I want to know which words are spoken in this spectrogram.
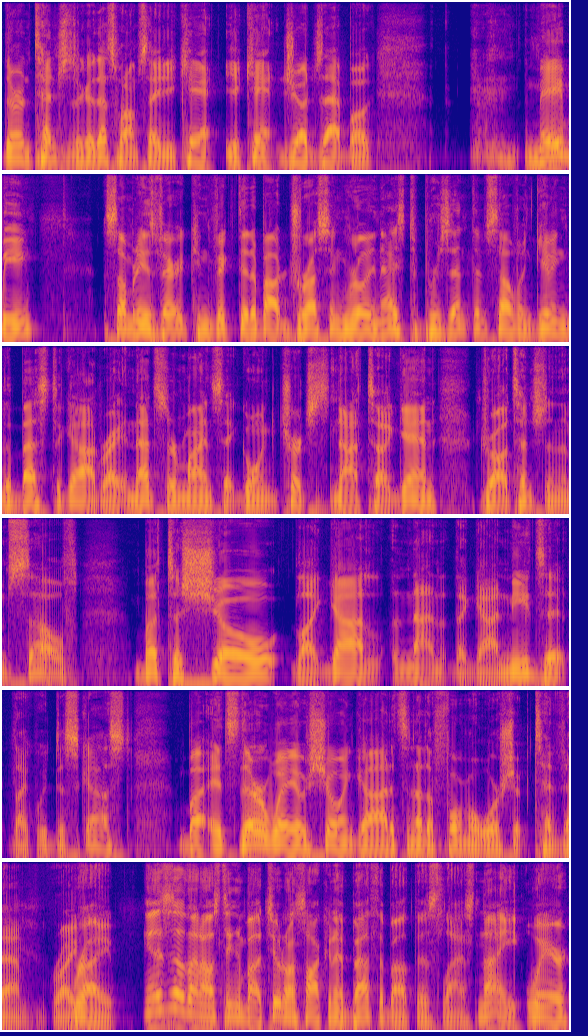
their intentions are good. That's what I'm saying. You can't you can't judge that book. maybe somebody is very convicted about dressing really nice to present themselves and giving the best to God, right? And that's their mindset going to church. It's not to again draw attention to themselves, but to show like God, not that God needs it, like we discussed, but it's their way of showing God. It's another form of worship to them, right? Right. This is something I was thinking about too. And I was talking to Beth about this last night, where,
